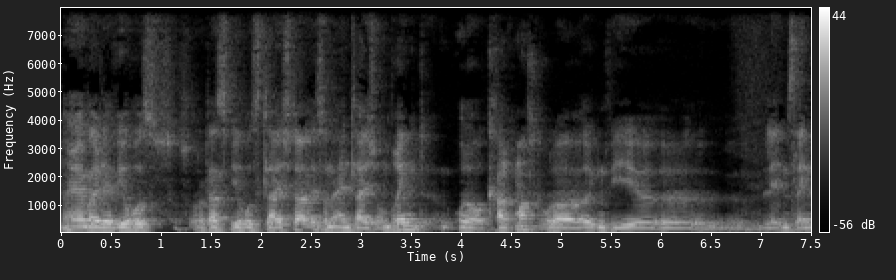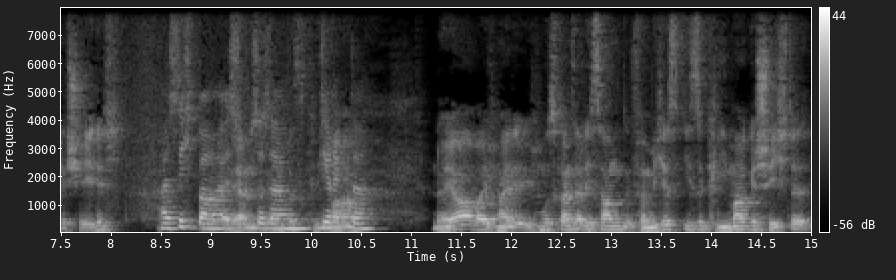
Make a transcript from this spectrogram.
Naja, weil der Virus oder das Virus gleich da ist und einen gleich umbringt oder krank macht oder irgendwie äh, lebenslänglich schädigt. Weil es sichtbarer ist sozusagen, direkter. Naja, aber ich meine, ich muss ganz ehrlich sagen, für mich ist diese Klimageschichte,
